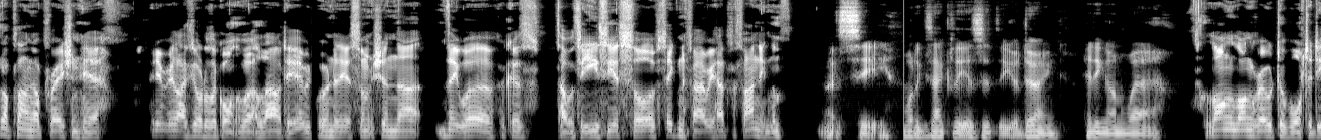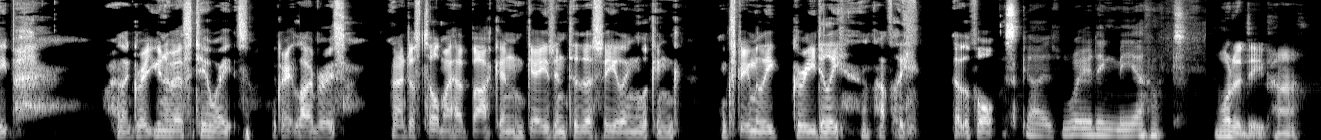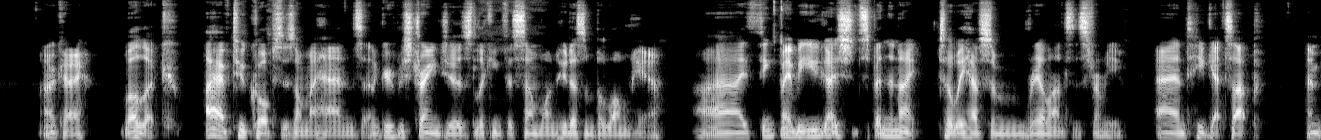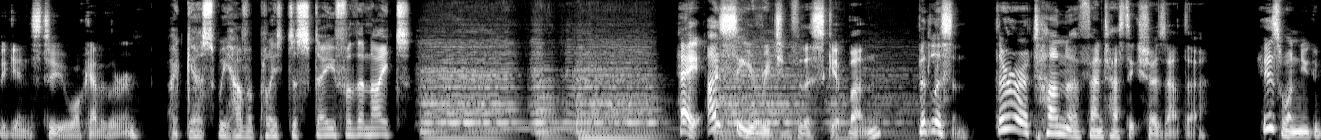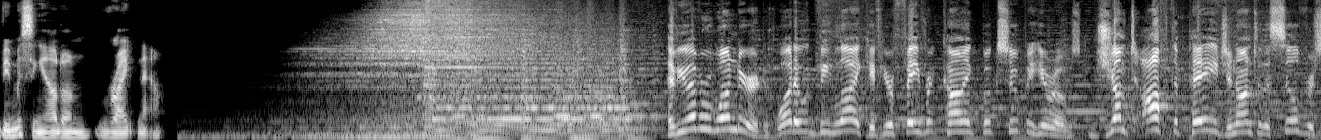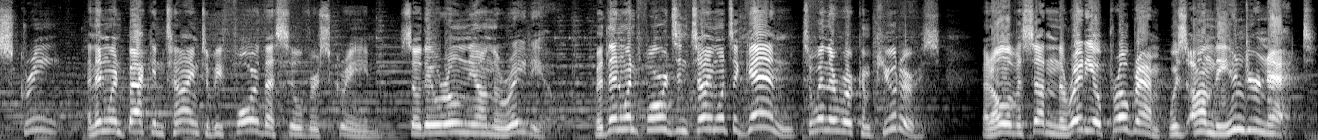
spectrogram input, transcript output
We're not planning operation here. I didn't realise the Order of the Gauntlet weren't allowed here. We were under the assumption that they were, because that was the easiest sort of signifier we had for finding them. Let's see. What exactly is it that you're doing? Heading on where? Long, long road to Waterdeep. Where that great university awaits, the great libraries. And I just tilt my head back and gaze into the ceiling, looking extremely greedily and happily at the fort. This guy is weirding me out. Waterdeep, huh? Okay. Well, look, I have two corpses on my hands and a group of strangers looking for someone who doesn't belong here. I think maybe you guys should spend the night till we have some real answers from you. And he gets up and begins to walk out of the room. I guess we have a place to stay for the night. Hey, I see you reaching for the skip button, but listen, there are a ton of fantastic shows out there. Here's one you could be missing out on right now. Have you ever wondered what it would be like if your favorite comic book superheroes jumped off the page and onto the silver screen, and then went back in time to before the silver screen, so they were only on the radio? But then went forwards in time once again to when there were computers, and all of a sudden the radio program was on the internet.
